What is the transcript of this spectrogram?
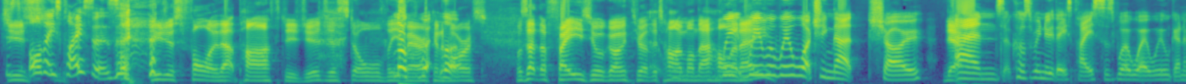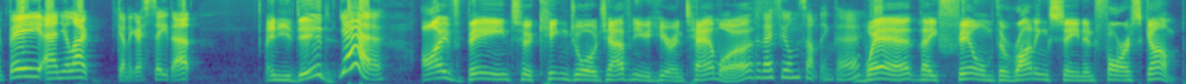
just Jeez. all these places. you just follow that path, did you? Just all the Look, American look. horrors. Was that the phase you were going through at the time on that we, holiday? we, were, we were watching that show, Yeah. and of course we knew these places were where we were going to be, and you're like, gonna go see that. and you did. Yeah. I've been to King George Avenue here in Tamworth, So they filmed something there. where they filmed the running scene in Forrest Gump.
